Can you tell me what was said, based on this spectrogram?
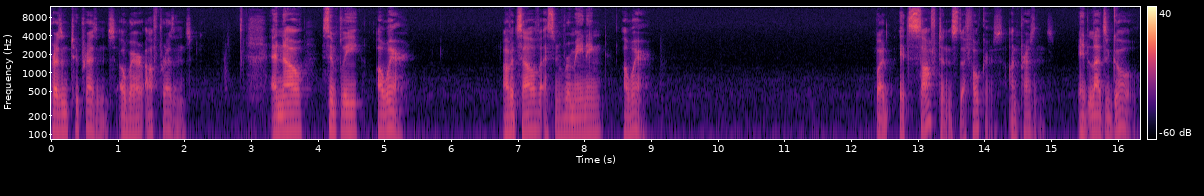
present to presence, aware of presence. And now simply aware of itself as remaining aware. But it softens the focus on presence. It lets go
